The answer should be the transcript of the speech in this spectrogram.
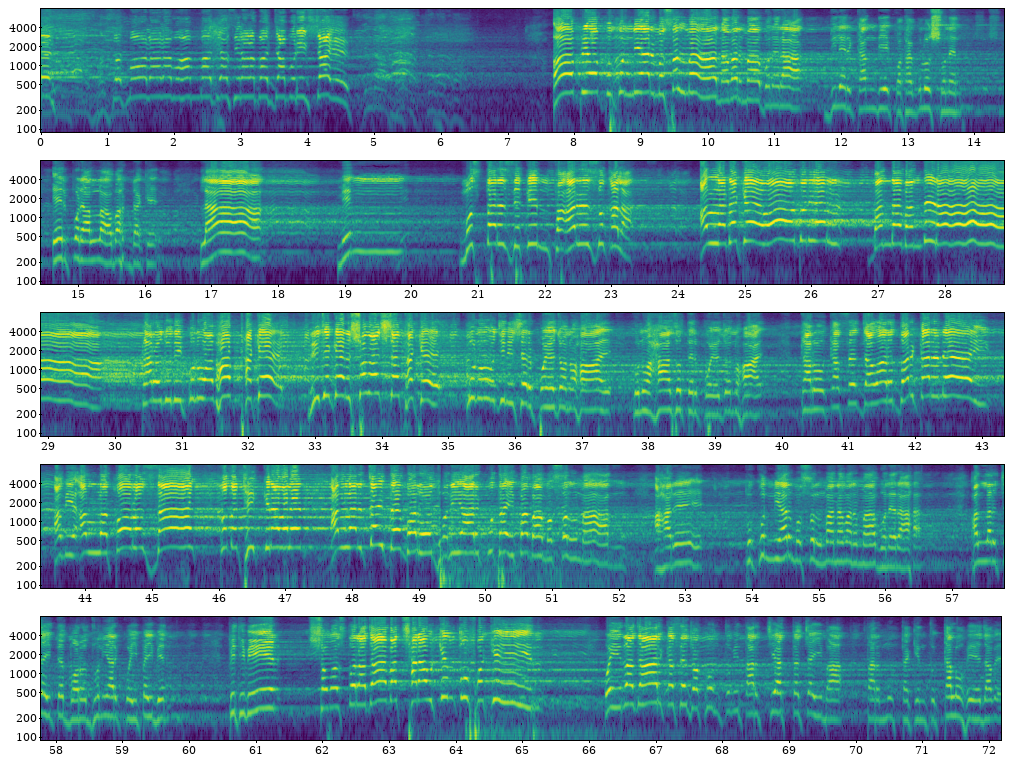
নারে মাওলানা মোহাম্মদ ইয়াসির আরাফাত জাপুরি সাহেব। অপ্রিয় পুকুনিয়ার মুসলমান, আমার মা বোনেরা, দিলের কান দিয়ে কথাগুলো শোনেন। এরপরে আল্লাহ আবার ডাকে, লা মিম মুস্তারজিকিন ফারজুকালা আল্লাহ ডাকে, ও দুনিয়ার বান্দা বান্দিরা কারও যদি কোনো অভাব থাকে, রিজিকের সমস্যা থাকে, কোনো জিনিসের প্রয়োজন হয়, কোনো হাজতের প্রয়োজন হয়, কারও কাছে যাওয়ার দরকার নেই। আমি আল্লাহ তোর কথা ঠিক কিনা বলেন? আল্লাহর চাইতে বড় ধনী আর কোথায় পাবা মুসলমান? আহারে পুকুনিয়ার মুসলমান আমার মা বোনেরা। আল্লাহর চাইতে বড় ধনী আর কই পাইবেন? পৃথিবীর সমস্ত রাজা বাচ্চারাও কিন্তু ফকির। ওই রাজার কাছে যখন তুমি তার চেয়ারটা চাইবা, তার মুখটা কিন্তু কালো হয়ে যাবে।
